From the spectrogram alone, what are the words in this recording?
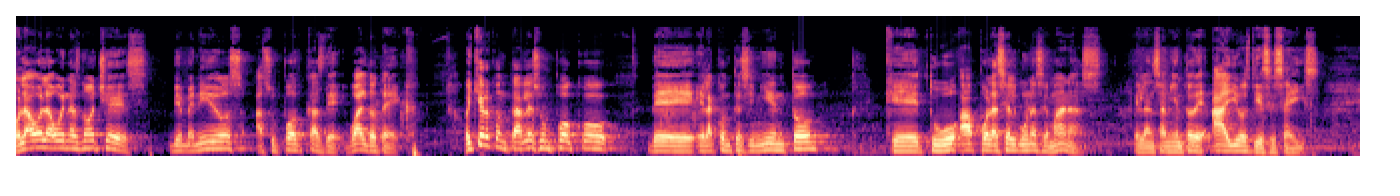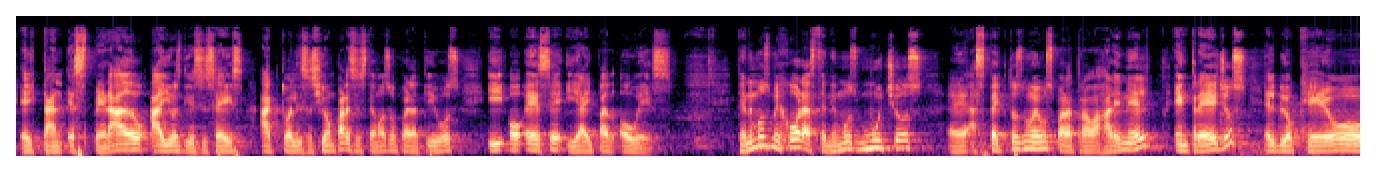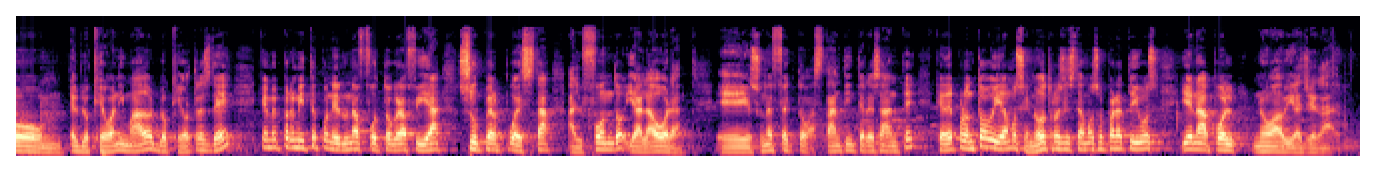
Hola, hola, buenas noches. Bienvenidos a su podcast de Waldo Tech. Hoy quiero contarles un poco del acontecimiento que tuvo Apple hace algunas semanas, el lanzamiento de iOS 16, el tan esperado iOS 16, actualización para sistemas operativos iOS y iPad OS. Tenemos mejoras, tenemos muchos eh, aspectos nuevos para trabajar en él, entre ellos el bloqueo, el bloqueo animado, el bloqueo 3D, que me permite poner una fotografía superpuesta al fondo y a la hora. Eh, es un efecto bastante interesante que de pronto veíamos en otros sistemas operativos y en Apple no había llegado.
